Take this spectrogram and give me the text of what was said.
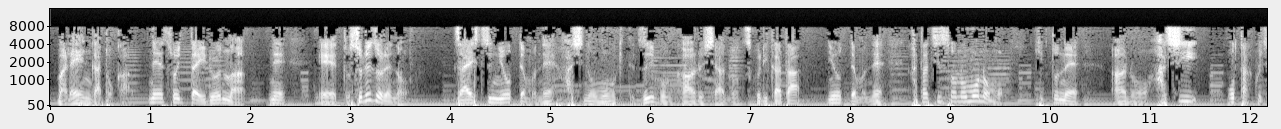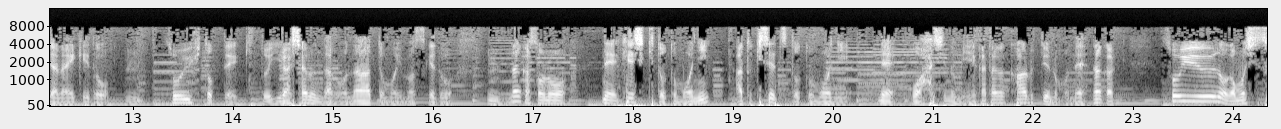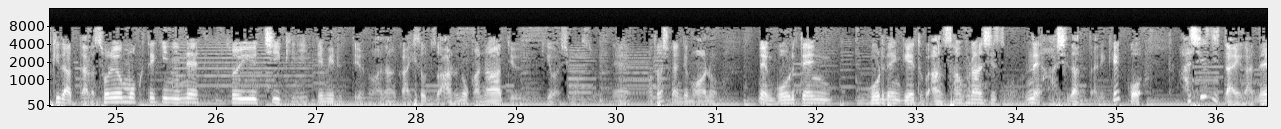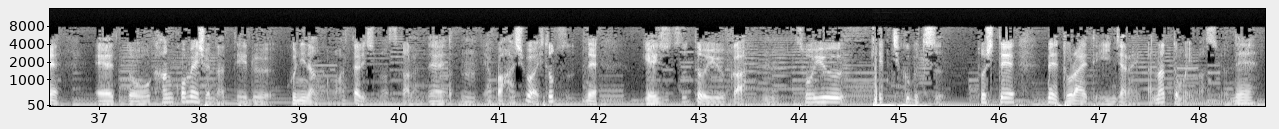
まあ、レンガとか、ね、そういったいろんな、ね、えっ、ー、と、それぞれの材質によってもね、橋の趣って随分変わるし、あの、作り方によってもね、形そのものもきっとね、あの、橋オタクじゃないけど、うん、そういう人ってきっといらっしゃるんだろうなと思いますけど、うん、なんかその、ね、景色とともに、あと季節とともに、ね、こう橋の見え方が変わるっていうのもね、なんか、そういうのがもし好きだったら、それを目的にね、そういう地域に行ってみるっていうのはなんか一つあるのかなという気はしますよね。まあ、確かにでもあの、ね、ゴールデン、ゴールデンゲート、あの、サンフランシスコのね、橋だったり、結構、橋自体がね、えっ、ー、と、観光名所になっている国なんかもあったりしますからね。うん。やっぱ橋は一つね、芸術というか、うん、そういう建築物としてね、捉えていいんじゃないかなと思いますよね。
